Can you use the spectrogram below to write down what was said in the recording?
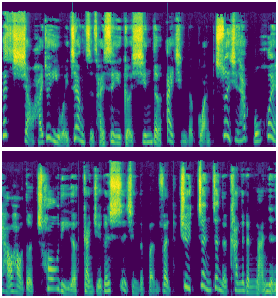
那小孩就以为这样子才是一个新的爱情的观，所以其实他不会好好的抽离的感觉跟事情的本分，去真正的看那个男人。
